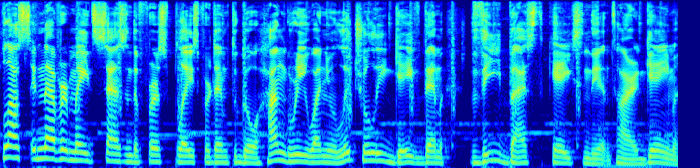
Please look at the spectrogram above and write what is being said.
Plus, it never made sense in the first place for them to go hungry when you literally gave them the best cakes in the entire game.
